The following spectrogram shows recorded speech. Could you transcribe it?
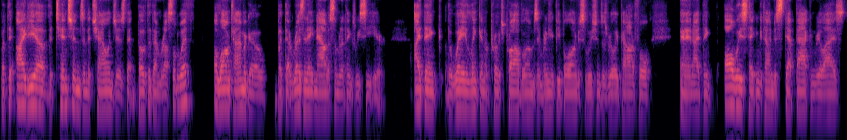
but the idea of the tensions and the challenges that both of them wrestled with a long time ago, but that resonate now to some of the things we see here. I think the way Lincoln approached problems and bringing people along to solutions is really powerful. And I think always taking time to step back and realize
